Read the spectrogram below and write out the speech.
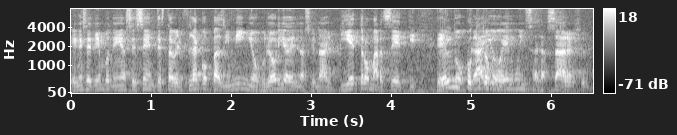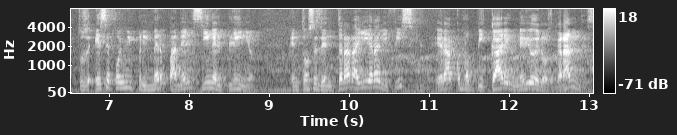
en ese tiempo tenía 60, estaba el Flaco Pazimiño, Gloria del Nacional, Pietro Marcetti, el Tocayo. Edwin Salazar. Sí, sí. Entonces ese fue mi primer panel sin el Pliño. Entonces de entrar ahí era difícil, era como picar en medio de los grandes.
